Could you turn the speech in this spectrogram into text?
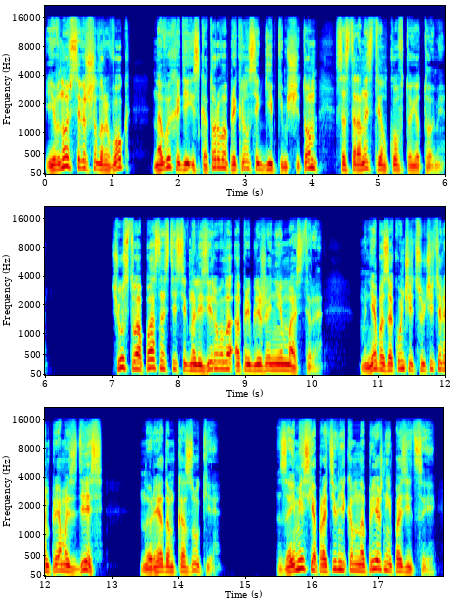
И вновь совершил рывок, на выходе из которого прикрылся гибким щитом со стороны стрелков Тойотоми. Чувство опасности сигнализировало о приближении мастера. Мне бы закончить с учителем прямо здесь, но рядом Казуки. Займись я противником на прежней позиции —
